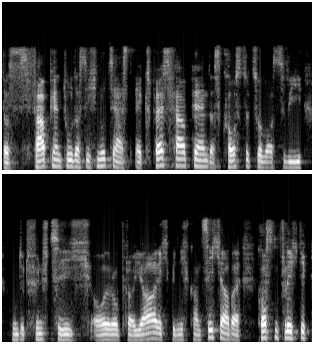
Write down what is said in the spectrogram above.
Das VPN-Tool, das ich nutze, heißt ExpressVPN. Das kostet sowas wie 150 Euro pro Jahr. Ich bin nicht ganz sicher, aber kostenpflichtig.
